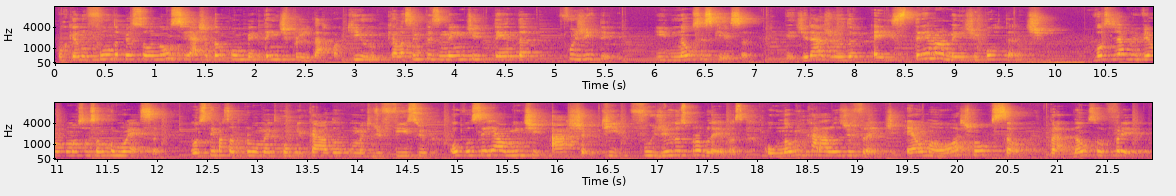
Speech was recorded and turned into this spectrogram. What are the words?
Porque no fundo a pessoa não se acha tão competente para lidar com aquilo que ela simplesmente tenta fugir dele. E não se esqueça, pedir ajuda é extremamente importante. Você já viveu alguma situação como essa? Você tem passado por um momento complicado, um momento difícil, ou você realmente acha que fugir dos problemas ou não encará-los de frente é uma ótima opção para não sofrer?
